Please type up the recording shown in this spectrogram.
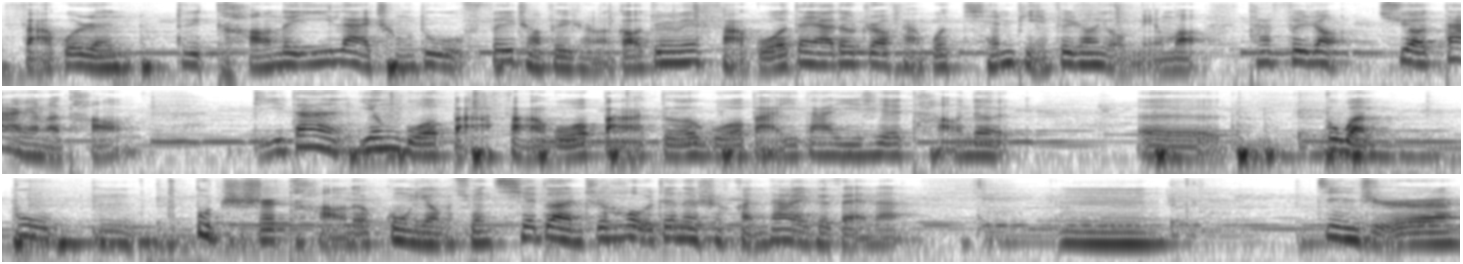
法国人对糖的依赖程度非常非常的高，就因为法国大家都知道法国甜品非常有名嘛，它非常需要大量的糖。一旦英国把法国、把德国、把意大利这些糖的，呃，不管不嗯不只是糖的供应全切断之后，真的是很大的一个灾难。嗯，禁止。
